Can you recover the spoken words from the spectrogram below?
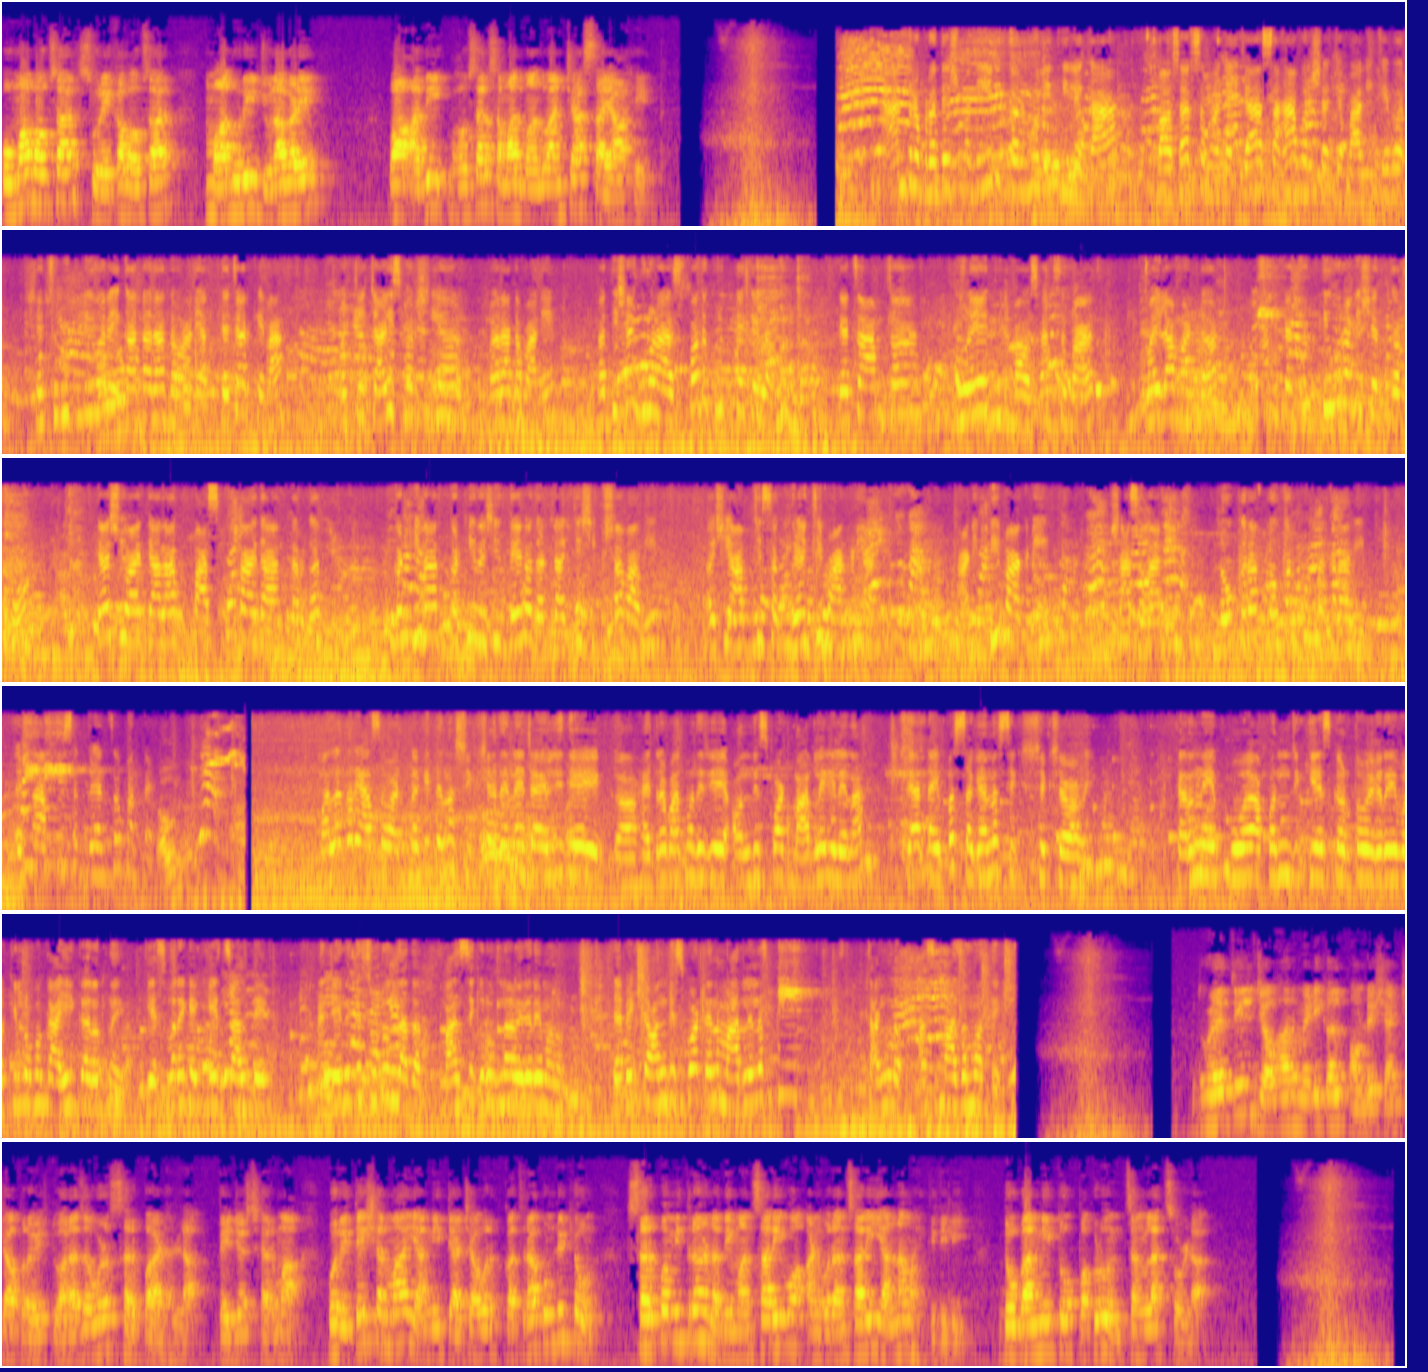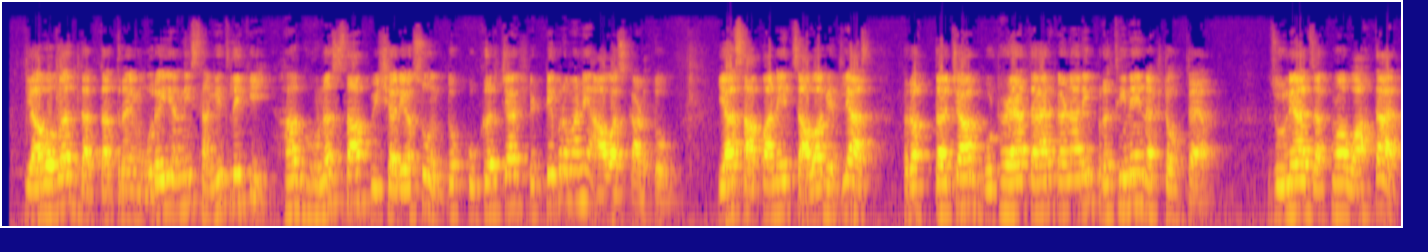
उमा भावसार सुरेखा भावसार माधुरी जुनागडे व आदी भावसार समाज बांधवांच्या सया आहेत. आंध्र प्रदेशमधील कर्नूल येथील एका भावसार समाजाच्या सहा वर्षाच्या बालिकेवर शैक्षणिकलीवर एका नराधवाने अत्याचार केला. पंचेचाळीस वर्षीय नराधवाने अतिशय घृणास्पद कृत्य केलं. त्याचा आमचं धुळे येथील भावसार समाज महिला मंडळ आम्ही त्याचा तीव्र निषेध करतो. त्याशिवाय त्याला पास्को कायद्या अंतर्गत कठीणात कठीण अशी देहदंडाची शिक्षा व्हावी अशी आमची सगळ्यांची मागणी आहे. आणि ती मागणी शासनाने लवकरात लवकर पूर्ण करावी असं आमचं सगळ्यांचं मत आहे. मला तरी असं वाटतं की त्यांना शिक्षा देण्याच्या ऐवजी ते एक, हैदराबादमध्ये जे ऑन दी स्पॉट मारले गेले ना त्या टाईपच सगळ्यांना शिक्षा व्हावी. कारण हे पुढं आपण जी केस करतो वगैरे वकील लोक काही करत नाही केसवर एक केस चालते. आणि ज्याने ते सुटून जातात मानसिक रुग्ण वगैरे म्हणून. त्यापेक्षा ऑन दी स्पॉट त्यांना मारलेलं चांगलं असं माझं मत आहे. धुळेतील जवाहर मेडिकल फाउंडेशनच्या प्रवेशद्वाराजवळ सर्प आढळला. तेजस शर्मा व रितेश शर्मा यांनी त्याच्यावर कचरा कुंडी ठेवून सर्पमित्र नदीम अन्सारी व अनवर अन्सारी यांना माहिती दिली. दोघांनी तो पकडून जंगलात सोडला. याबाबत दत्तात्रय मोरे यांनी सांगितले की हा घुणस साप विषारी असून तो कुकरच्या शिट्टीप्रमाणे आवाज काढतो. या सापाने चावा घेतल्यास रक्ताच्या गुठळ्या तयार करणारी प्रथिने नष्ट होतात जुन्या जखमा वाहतात.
